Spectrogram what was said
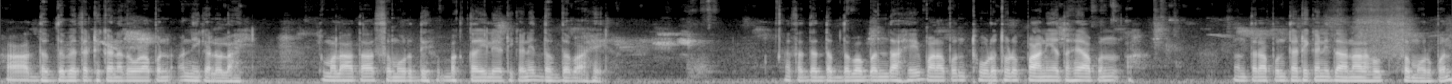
हा धबधब्याच्या ठिकाणाजवळ आपण निघालेलो आहे. तुम्हाला आता समोर दे बघता येईल या ठिकाणी धबधबा आहे. सध्या धबधबा बंद आहे. पण आपण थोडं थोडं पाणी येत आहे. आपण नंतर आपण त्या ठिकाणी जाणार आहोत समोर पण.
